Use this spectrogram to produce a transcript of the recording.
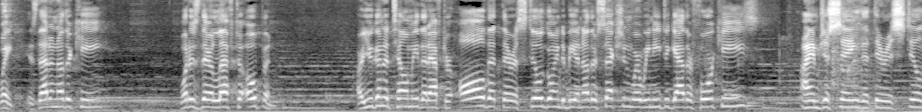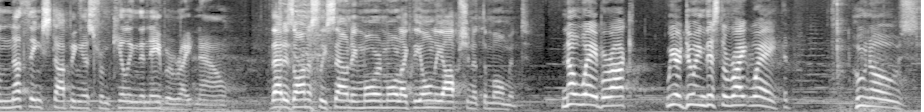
Wait, is that another key? What is there left to open? Are you going to tell me that after all that there is still going to be another section where we need to gather four keys? I am just saying that there is still nothing stopping us from killing the neighbor right now. That is honestly sounding more and more like the only option at the moment. No way, Barack. We are doing this the right way. Who knows?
